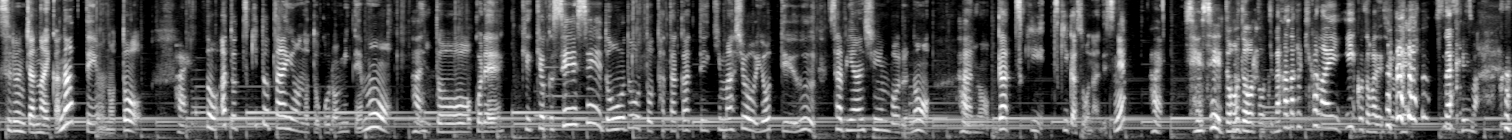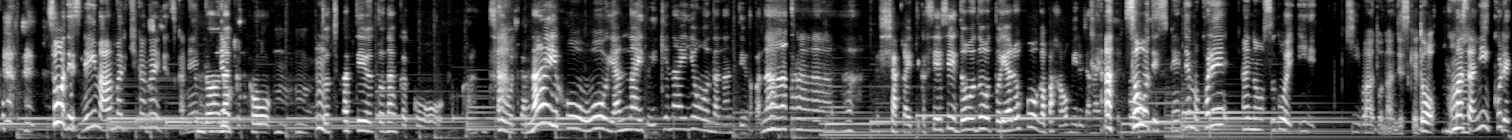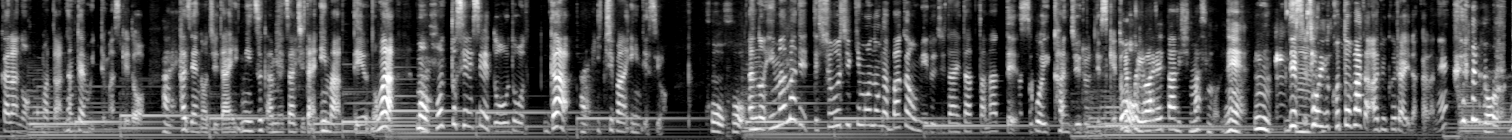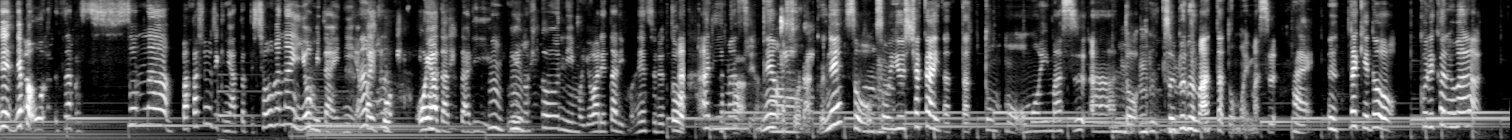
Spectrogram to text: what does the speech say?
するんじゃないかなっていうのとはいそうあと月と太陽のところを見ても、はい。うんとこれ結局正々堂々と戦っていきましょうよっていうサビアンシンボルの,、はいあのが月月がそうなんですね。はい。正々堂々とってなかなか聞かないいい言葉ですよね。なんか今、そうですね今あんまり聞かないですかね。なんかこう、うんううんん、どっちかっていうとなんかこう。そうじゃない方をやんないといけないようななんていうのかな。あ社会っていうか正々堂々とやる方がバカを見るじゃないあですかそうですね。でもこれあのすごいいいキーワードなんですけど、うんうんまさにこれからのまた何回も言ってますけどはい。風の時代水が目座時代今っていうのはもうほんと正々堂々がはい。一番いいんですよ。ほうほう。あの今までって正直者がバカを見る時代だったなってすごい感じるんですけど。やっぱ、言われたりしますもんね。うん、です、うん。そういう言葉があるぐらいだからね。そう。でやっぱおなんかそんなバカ正直にあったってしょうがないよみたいにやっぱりこう親だったりうん。うん。上の人にも言われたりもねするとあありますよね、おそらくね。そう、うん。そういう社会だったとも思います。あーと、うん。うんうん。そういう部分もあったと思います、はい。うん、だけどこれからは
